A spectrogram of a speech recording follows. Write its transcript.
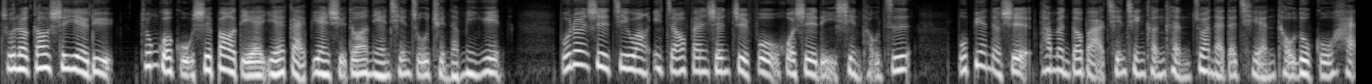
除了高失业率，中国股市暴跌也改变许多年轻族群的命运。不论是寄望一朝翻身致富，或是理性投资，不变的是，他们都把勤勤恳恳赚来的钱投入股海，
